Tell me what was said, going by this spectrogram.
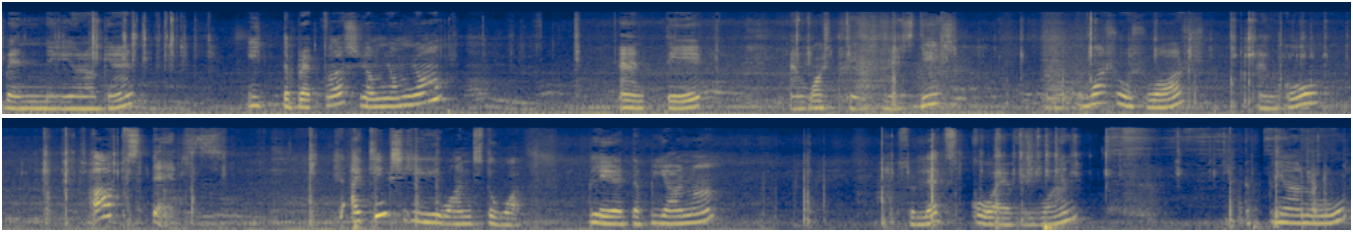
bend here again. Eat the breakfast, yum yum yum. And take and wash this. Yes, this. Wash, wash, wash. And go upstairs. I think she wants to watch, Play the piano. So let's go everyone. The piano.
